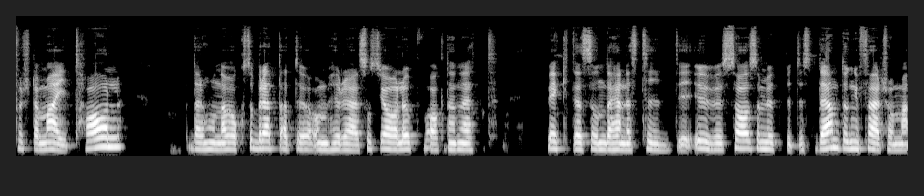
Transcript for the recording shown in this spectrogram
första majtal där hon har också berättat om hur det här sociala uppvaknandet väcktes under hennes tid i USA som utbytesstudent, ungefär som, eh,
